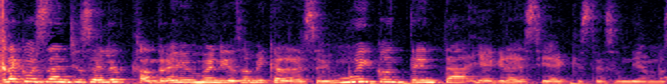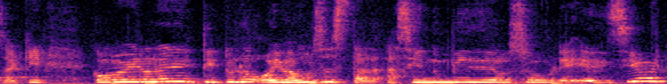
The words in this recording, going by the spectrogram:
Hola, ¿cómo están? Yo soy Alejandra y bienvenidos a mi canal. Estoy muy contenta y agradecida de que estés un día más aquí. Como vieron en el título, hoy vamos a estar haciendo un video sobre edición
